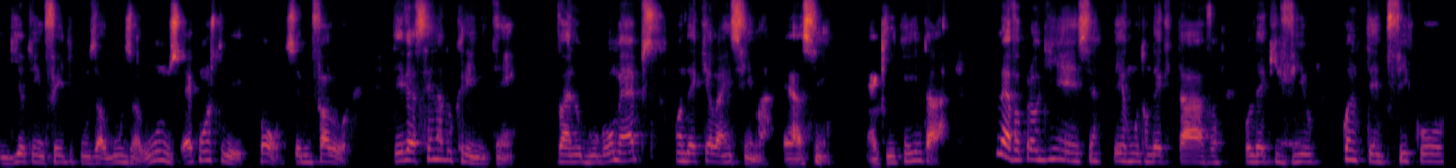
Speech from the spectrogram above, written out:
em dia eu tenho feito com alguns alunos, é construir. Bom, você me falou, teve a cena do crime? Tem. Vai no Google Maps, onde é que é lá em cima? É assim. é aqui quem está. Leva para audiência, pergunta onde é que estava, onde é que viu, quanto tempo ficou,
